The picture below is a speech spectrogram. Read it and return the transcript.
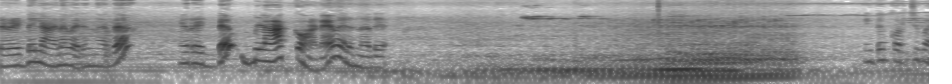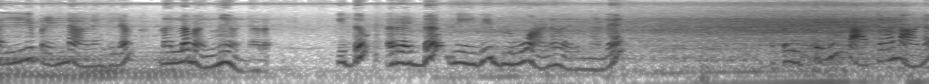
റെഡിലാണ് വരുന്നത്. റെഡ് ബ്ലാക്കും ആണ് വരുന്നത്. ഇത് കുറച്ച് വലിയ പ്രിന്റ് ആണെങ്കിലും നല്ല ഭംഗിയുണ്ട് അത്. ഇതും റെഡ് നേവി ബ്ലൂ ആണ് വരുന്നത്. ഇത്രയും പാറ്റേൺ ആണ്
